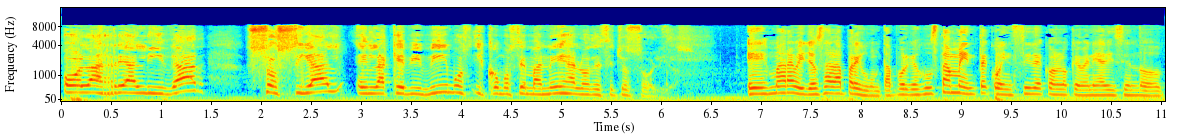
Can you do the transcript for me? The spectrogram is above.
o la realidad social en la que vivimos y cómo se manejan los desechos sólidos? Es maravillosa la pregunta porque justamente coincide con lo que venía diciendo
